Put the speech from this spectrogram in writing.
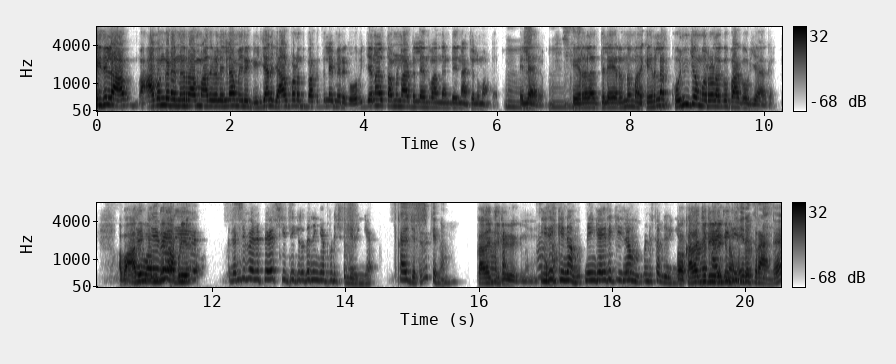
இதுல அவ- அவங்கட நிறம் அதுகள் எல்லாம் இருக்கு. இங்கால யாழ்ப்பாணத்து பக்கத்துலயும் இருக்கு. ஒரிஜினல் தமிழ்நாட்டுல இருந்து வந்தேன்ட்டு நான் சொல்ல மாட்டேன். எல்லாரும். கேரளத்தில இருந்தும் கேரளம் கொஞ்சம் ஓரளவுக்கு பார்க்க முடியாது அப்ப அது வந்து ரெண்டு பேரும் பேசிட்டு இருக்கிறத நீங்க எப்படி சொல்லுவீங்க? கழிச்சிட்டு இருக்கணும். கதைச்சிட்டு இருக்கணும். இருக்கணும். நீங்க இருக்கணும் சொல்லுவீங்க. இருக்கிறாங்க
